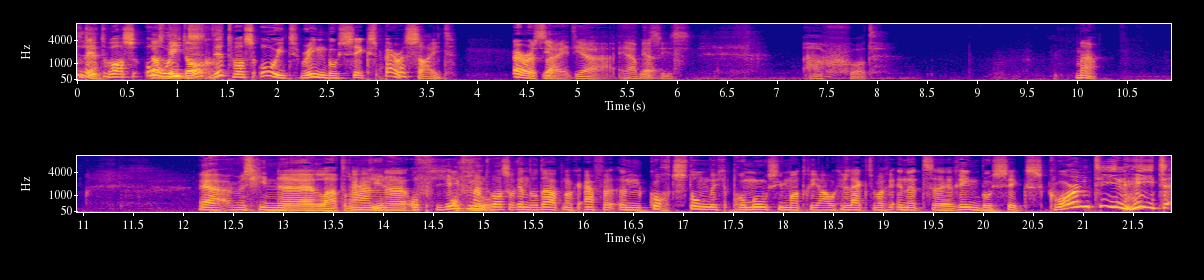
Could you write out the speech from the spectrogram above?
wa- dit was ooit. toch? Dit was ooit Rainbow Six Parasite. Parasite, ja. Ja, precies. Oh god. Maar. Ja, misschien eh, later nog een En keer. eh, op een gegeven of moment zo. was er inderdaad nog even een kortstondig promotiemateriaal gelekt waarin het eh, Rainbow Six Quarantine heette.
